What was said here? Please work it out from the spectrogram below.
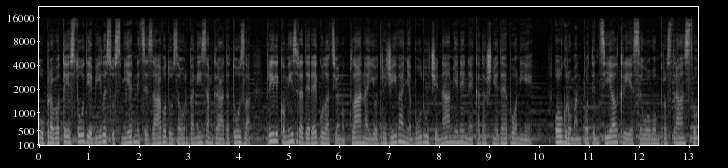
Upravo te studije bile su smjernice Zavodu za urbanizam grada Tuzla prilikom izrade regulacijonog plana i određivanja buduće namjene nekadašnje deponije. Ogroman potencijal krije se u ovom prostranstvu,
